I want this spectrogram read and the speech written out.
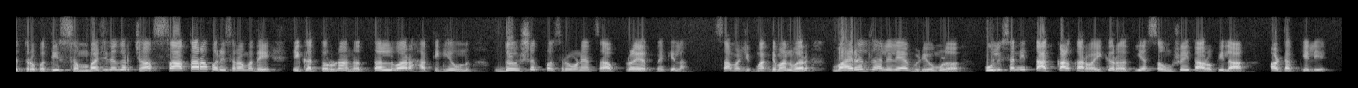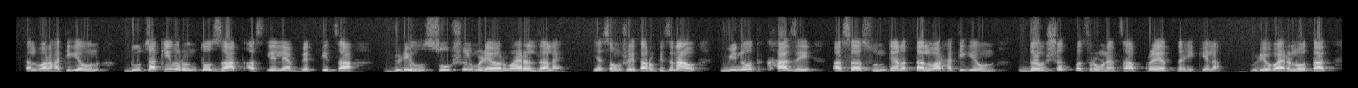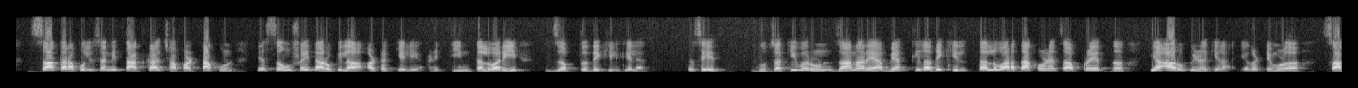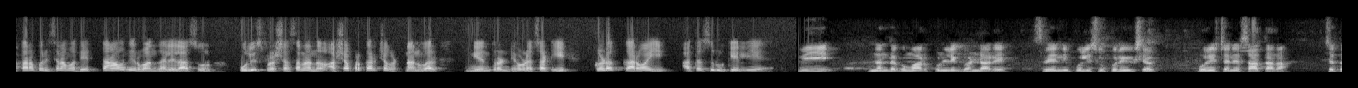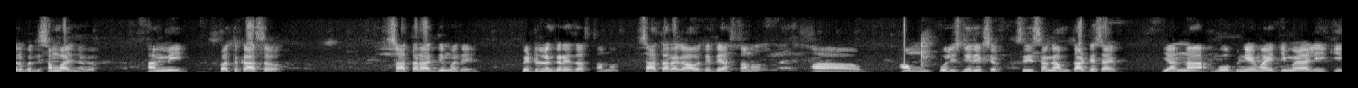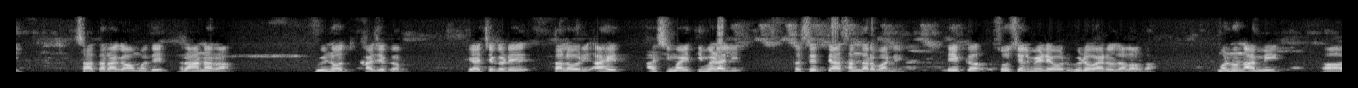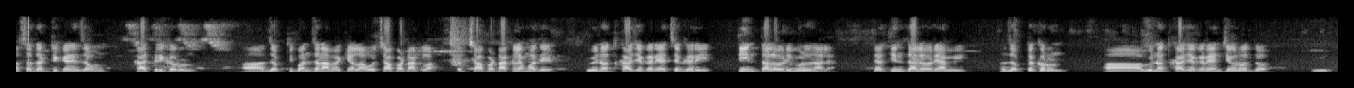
छत्रपती संभाजीनगरच्या सातारा परिसरामध्ये एका तरुणानं तलवार हाती घेऊन दहशत पसरवण्याचा प्रयत्न केला. सामाजिक माध्यमांवर व्हायरल झालेल्या व्हिडिओमुळे पोलिसांनी तात्काळ कारवाई करत या संशयित आरोपीला अटक केली आहे. तलवार हाती घेऊन दुचाकीवरून तो जात असलेल्या व्यक्तीचा व्हिडिओ सोशल मीडियावर व्हायरल झालाय. या संशयित आरोपीचं नाव विनोद खाजे असं असून त्यानं तलवार हाती घेऊन दहशत पसरवण्याचा प्रयत्नही केला. व्हिडिओ व्हायरल होताच सातारा पोलिसांनी तात्काळ छापा टाकून या संशयित आरोपीला अटक केली आणि तीन तलवारी जप्त देखील केल्या तसेच दुचाकीवरून जाणाऱ्या व्यक्तीला देखील तलवार दाखवण्याचा प्रयत्न या आरोपीनं केला. या घटनेमुळे सातारा परिसरामध्ये तणाव निर्माण झालेला असून पोलीस प्रशासनानं अशा प्रकारच्या घटनांवर नियंत्रण ठेवण्यासाठी कडक कारवाई आता सुरू केली आहे. मी नंदकुमार पुंडलिक भंडारे श्रेणी पोलीस उपनिरीक्षक पोलीस ठाणे सातारा छत्रपती संभाजीनगर. आम्ही पथकासह सातारा हद्दीमध्ये पेट्रोलिंग करीत असताना सातारा गावात येथे असताना आम पोलीस निरीक्षक श्री संगम ताटे साहेब यांना गोपनीय माहिती मिळाली की सातारा गावामध्ये राहणारा विनोद खाजेकर याच्याकडे तलावरी आहेत अशी माहिती मिळाली. तसेच त्या संदर्भाने एक सोशल मीडियावर व्हिडिओ व्हायरल झाला होता. म्हणून आम्ही सदर ठिकाणी जाऊन खात्री करून जप्ती पंचनामा केला व छापा टाकला. तर छापा टाकल्यामध्ये विनोद खाजेकर याच्या घरी तीन तलवारी मिळून आल्या. त्या तीन तलवारी आम्ही जप्त करून विनोद खाजेकर यांच्या विरुद्ध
